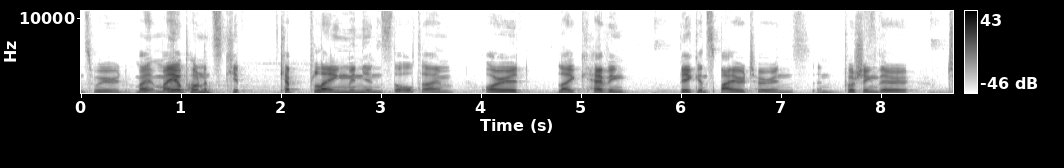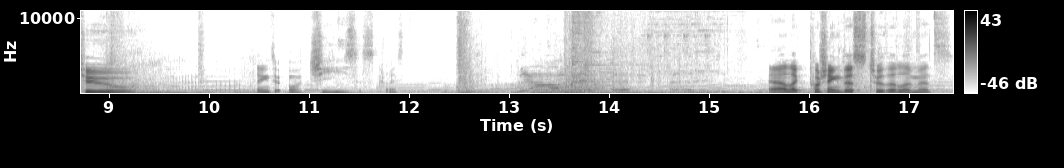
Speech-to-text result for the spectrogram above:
It's weird. My my opponents kept kept playing minions the whole time, or like having big inspire turns and pushing their two things. Oh Jesus Christ! Yeah, like pushing this to the limits.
